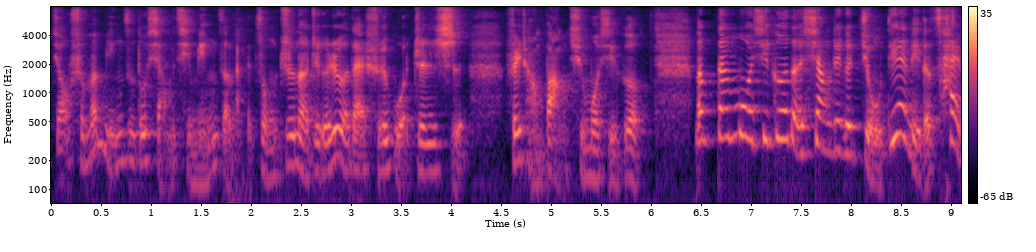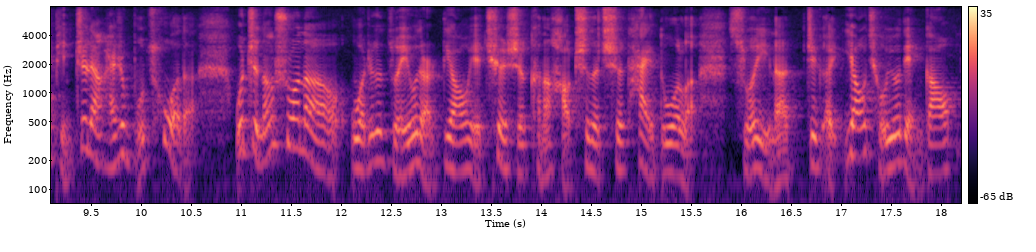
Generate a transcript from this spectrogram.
叫什么名字都想不起名字来。总之呢，这个热带水果真是非常棒。去墨西哥，那但墨西哥的像这个酒店里的菜品质量还是不错的。我只能说呢，我这个嘴有点刁，也确实可能好吃的吃太多了，所以呢，这个要求有点高。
